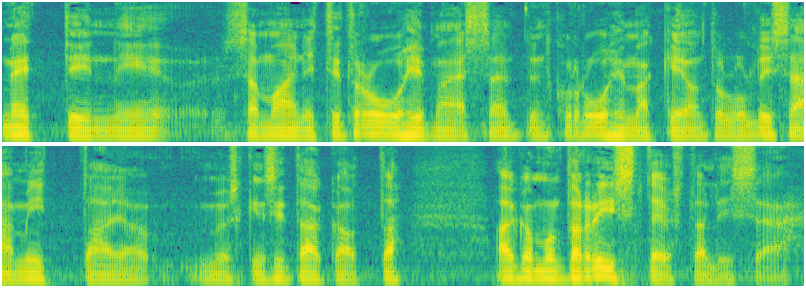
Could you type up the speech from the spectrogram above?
nettiin, niin sä mainitsit Ruuhimäessä, että nyt kun Ruuhimäkeen on tullut lisää mittaa ja myöskin sitä kautta aika monta risteystä lisää,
